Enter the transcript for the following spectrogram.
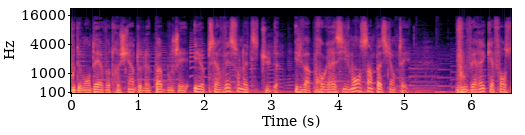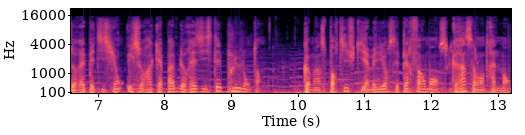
Vous demandez à votre chien de ne pas bouger et observez son attitude. Il va progressivement s'impatienter. Vous verrez qu'à force de répétition, il sera capable de résister plus longtemps. Comme un sportif qui améliore ses performances grâce à l'entraînement,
